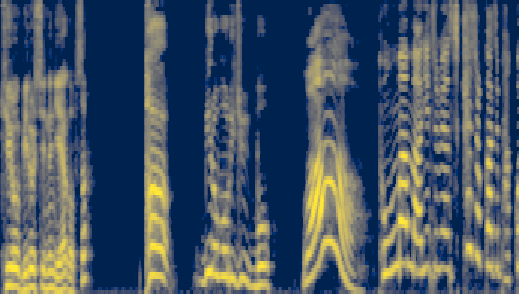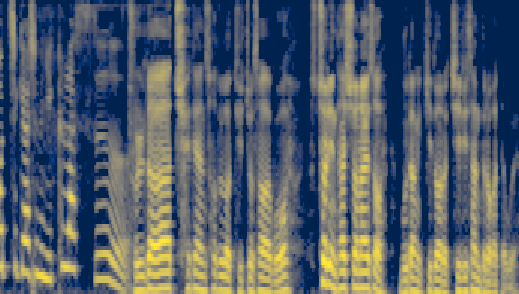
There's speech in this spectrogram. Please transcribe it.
뒤로 미룰 수 있는 예약 없어? 다 밀어버리지 뭐 와, 돈만 많이 주면 스케줄까지 바꿔치기 하시는 이 클래스. 둘 다 최대한 서둘러 뒷조사하고 수철이는 다시 전화해서 무당이 기도하러 지리산 들어갔다고 해.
